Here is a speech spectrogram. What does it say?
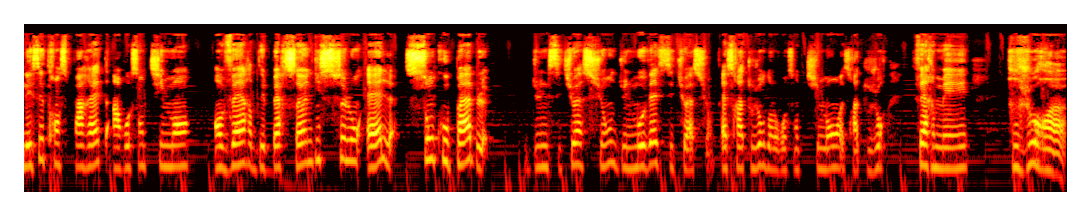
laisser transparaître un ressentiment envers des personnes qui, selon elle, sont coupables d'une situation, d'une mauvaise situation. Elle sera toujours dans le ressentiment, elle sera toujours fermée, toujours euh,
